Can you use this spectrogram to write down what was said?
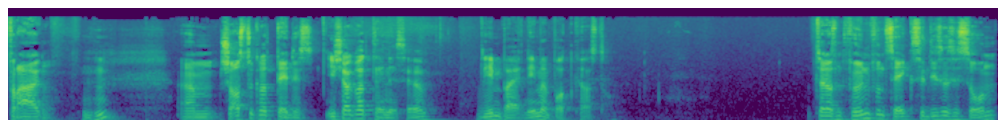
Fragen. Ähm, schaust du gerade Tennis? Ich schaue gerade Tennis, ja. Nebenbei, neben einem Podcast. 2005 und 6 in dieser Saison,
